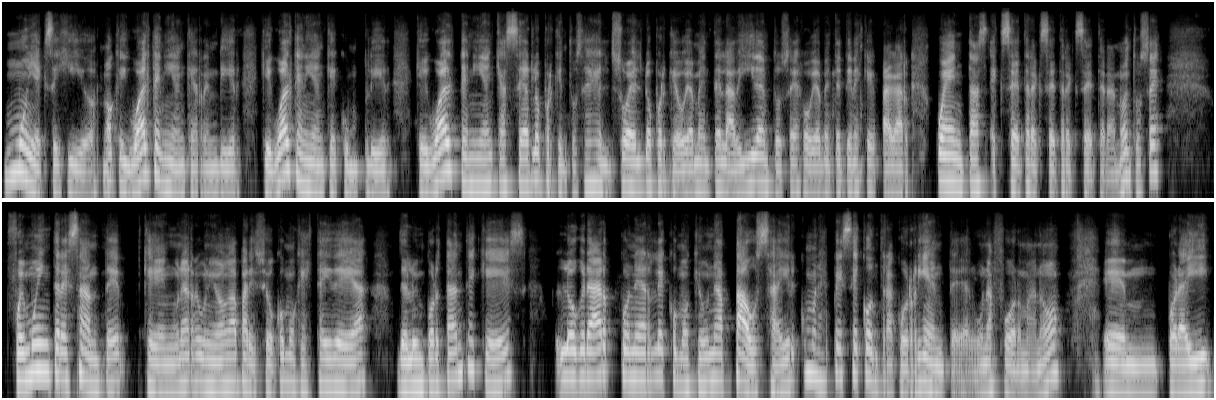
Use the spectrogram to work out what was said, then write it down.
muy exigidos, ¿no? Que igual tenían que rendir, que igual tenían que cumplir, que igual tenían que hacerlo porque entonces el sueldo, porque obviamente la vida, entonces obviamente tienes que pagar cuentas, etcétera, etcétera, etcétera, ¿no? Entonces, fue muy interesante que en una reunión apareció como que esta idea de lo importante que es lograr ponerle como que una pausa, ir como una especie de contracorriente de alguna forma, ¿no? Em, por ahí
